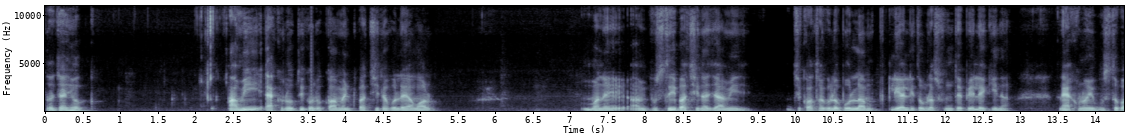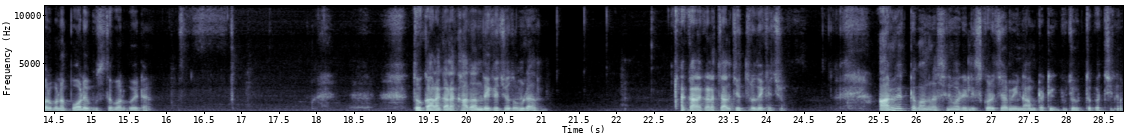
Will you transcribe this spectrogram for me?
তো যাই হোক, আমি এখনও অবধি কোনো কমেন্ট পাচ্ছি না বলে আমার মানে আমি বুঝতেই পারছি না যে আমি যে কথাগুলো বললাম ক্লিয়ারলি তোমরা শুনতে পেলে কি না মানে এখন আমি বুঝতে পারব না, পরে বুঝতে পারব এটা। তো কারা কারা খাদান দেখেছ তোমরা? আর কারা কারা চালচিত্র দেখেছ? আরও একটা বাংলা সিনেমা রিলিজ করেছে, আমি নামটা ঠিক বুঝে উঠতে পারছি না।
